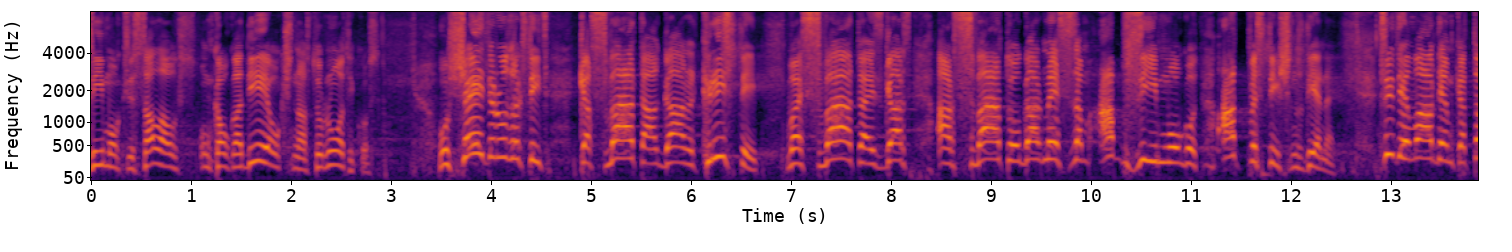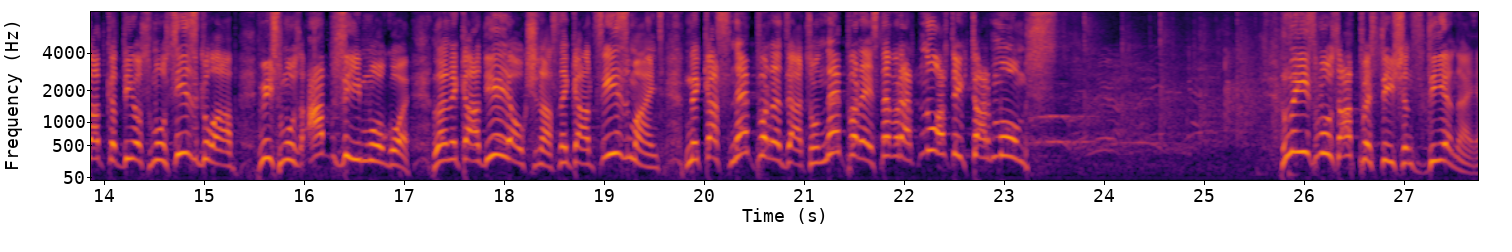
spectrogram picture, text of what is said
zīmogs ir salauzts un kaut kāda iejaukšanās tur notikusi. Un šeit ir uzrakstīts, ka svētā gara kristība vai svētais gars ar svēto garu mēs esam apzīmogot atpestīšanas dienai. Citiem vārdiem, ka tad, kad Dievs mūs izglāba, Viņš mūs apzīmogoja, lai nekāda iejaukšanās, nekādas izmaiņas, nekas neparedzēts un nepareizs nevarētu notikt ar mums. Līdz mūsu atpestīšanas dienai.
